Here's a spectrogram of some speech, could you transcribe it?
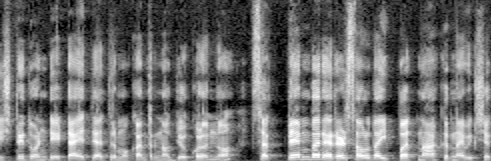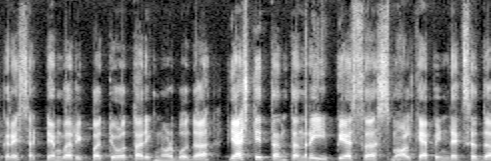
ಹಿಸ್ಟ್ರಿದ ಒಂದು ಡೇಟಾ ಐತೆ, ಅದ್ರ ಮುಖಾಂತರ ನಾವು ತಿಳ್ಕೊಳ್ಳೋಣ ಸೆಪ್ಟೆಂಬರ್ ಎರಡು ಸಾವಿರದ ಇಪ್ಪತ್ನಾಲ್ಕರನ ವೀಕ್ಷಕರೇ ಸೆಪ್ಟೆಂಬರ್ ಇಪ್ಪತ್ತೇಳು ತಾರೀಕು ಎಷ್ಟಿತ್ತು ಎಷ್ಟಿತ್ತಂತಂದ್ರೆ E P S small cap ಇಂಡೆಕ್ಸ್ದ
